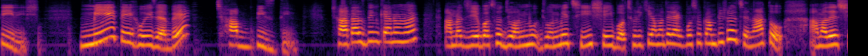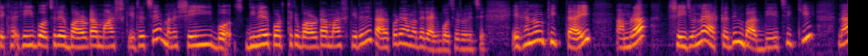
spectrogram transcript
তিরিশ। মেতে হয়ে যাবে ছাব্বিশ দিন। সাতাশ দিন কেন নয়? আমরা যে বছর জন্ম, জন্মেছি, সেই বছরই কি আমাদের এক বছর কমপ্লিট হয়েছে? না তো। আমাদের সেই বছরে বারোটা মাস কেটেছে মানে সেই দিনের পর থেকে বারোটা মাস কেটেছে, তারপরে আমাদের এক বছর হয়েছে। এখানেও ঠিক তাই, আমরা সেই জন্য একটা দিন বাদ দিয়েছি কি, না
